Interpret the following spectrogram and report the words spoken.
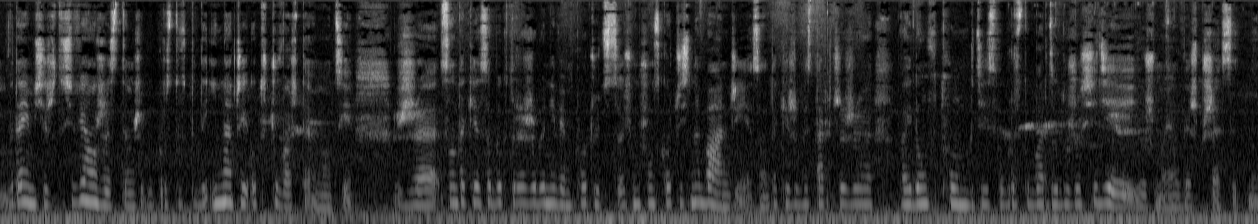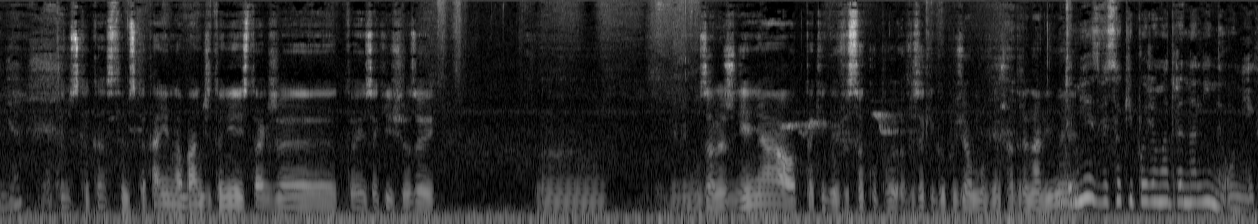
wydaje mi się, że to się wiąże z tym, że po prostu wtedy inaczej odczuwasz te emocje. Że są takie osoby, które, żeby, nie wiem, poczuć coś, muszą skoczyć na bungee. Są takie, że wystarczy, że wejdą w tłum, gdzie jest po prostu bardzo dużo się dzieje i już mają, wiesz, przesyt, no nie? Tym skaka, z tym skakaniem na bandzie to nie jest tak, że to jest jakiś rodzaj nie wiem, uzależnienia od takiego wysoko, wysokiego poziomu, wiesz, adrenaliny? To nie jest wysoki poziom adrenaliny u nich.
